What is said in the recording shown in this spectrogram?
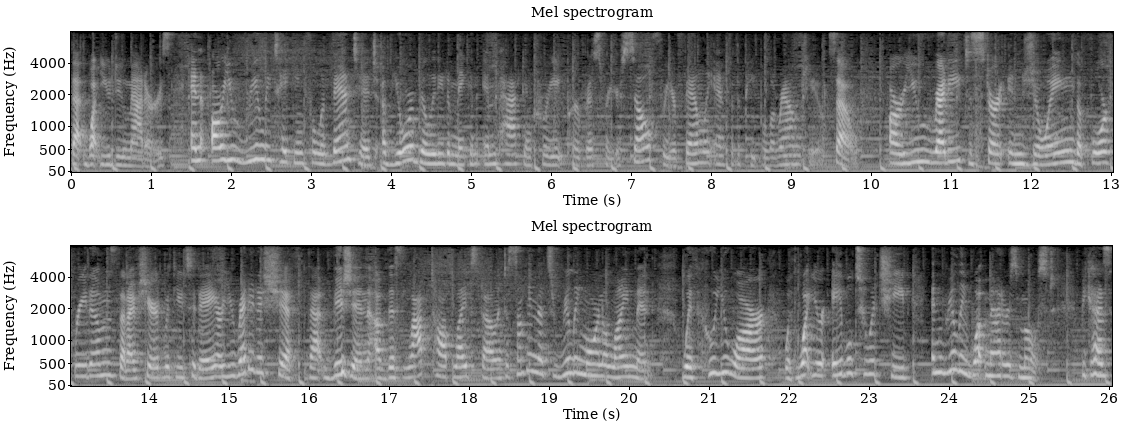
that what you do matters? And are you really taking full advantage of your ability to make an impact and create purpose for yourself, for your family, and for the people around you? So, are you ready to start enjoying the four freedoms that I've shared with you today? Are you ready to shift that vision of this laptop lifestyle into something that's really more in alignment with who you are, with what you're able to achieve, and really what matters most? Because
